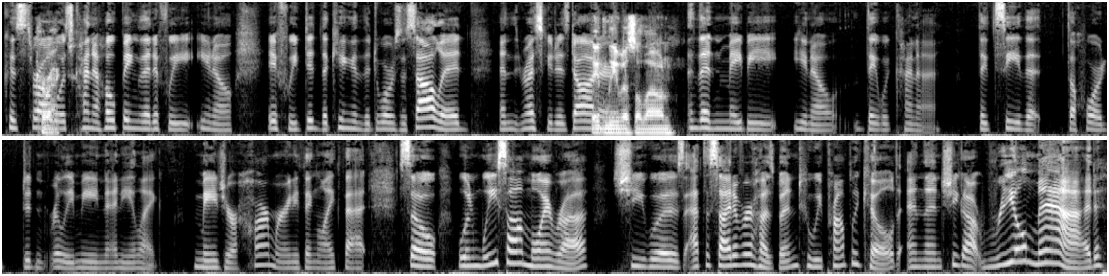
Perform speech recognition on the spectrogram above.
because Thrall Correct. was kind of hoping that if we, you know, if we did the King of the Dwarves a solid and rescued his daughter, They'd leave us alone. then maybe you know they would kind of they'd see that the horde didn't really mean any like major harm or anything like that. So when we saw Moira, she was at the side of her husband, who we promptly killed, and then she got real mad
